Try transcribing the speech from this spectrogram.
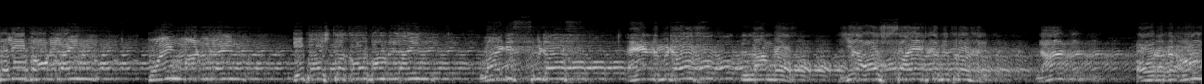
gully boundary line point boundary line deep extra cover boundary line wide mid off and mid off long off यह ऑफ़ साइड का विक्रम है, ना? और अगर ऑन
